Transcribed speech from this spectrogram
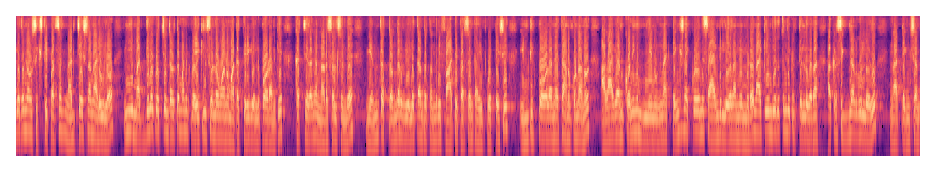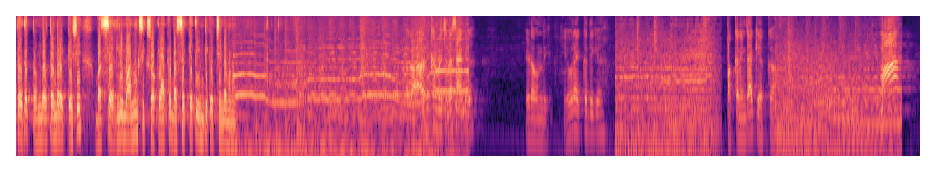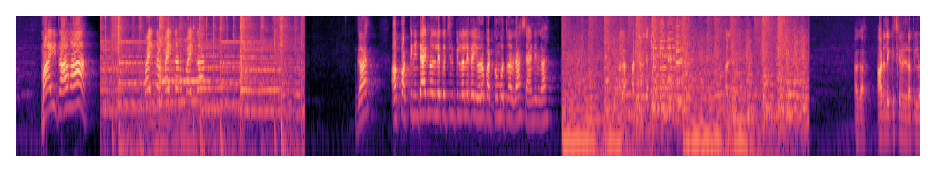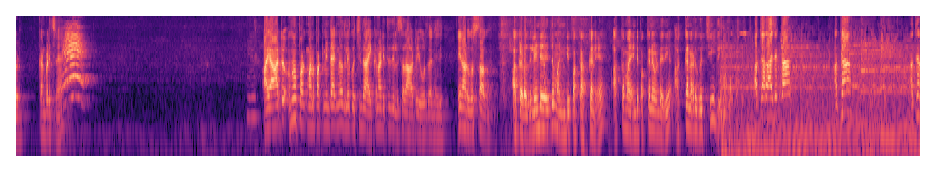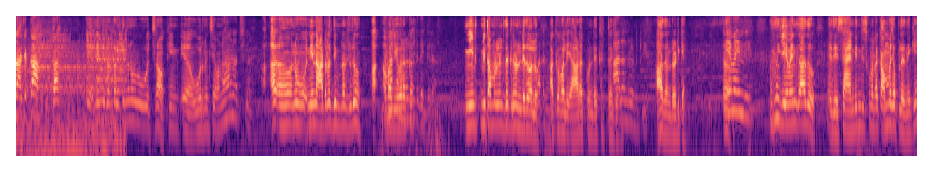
అయితే నువ్వు సిక్స్టీ పర్సెంట్ నడిచేసిన అడవిలో ఈ మధ్యలోకి వచ్చిన తర్వాత మనకి వెహికల్స్ ఉండవు అనమాట తిరిగి వెళ్ళిపోవడానికి. ఖచ్చితంగా నడసల్సిందే ఎంత తొందర వీలైతే అంత తొందర ఫార్టీ పర్సెంట్ అయిపోట్టేసి ఇంటికి పోవాలని అయితే అనుకున్నాను. అలాగే అనుకొని నేను నాకు టెన్షన్ ఎక్కువైంది శాండీ లేదని ఇమ్మడే నాకేం జరుగుతుంది ఇక్కడ తెలియదు కదా. అక్కడ సిగ్నల్ కూడా లేదు. ఇంకా టెన్షన్ టెన్షన్తో అయితే తొందర తొందర ఎక్కేసి bus early morning six o'clock bus ఎక్కితే ఇంటికి వచ్చిండే మనం. కనిపించిందా శాండీగా? ఈడ ఉంది? ఎవరా ఎక్క దిగా? పక్కన ఇంటాకి అక్క. మా? మా ఇటు రామా పైకి రా పైకి రా పైకి రా. గా ఆ పక్కన ఇంటాకి వదిలేకి వచ్చిన పిల్లలుగా ఎవరో పట్టుకోబోతున్నారుగా పోతున్నారుగా అగా అర్జున్గా అర్జున్ అగా ఆటోలో పిల్లోడు. ఆ ఆటో మన పక్కన ఇంటి ఆగిన వదిలేకి వచ్చింది ఆ ఎక్కన అడిగితే తెలుస్తుంది ఆ ఆటో ఎవరిది అనేది. నేను అడుగొస్తాను అక్కడ వదిలేండేది అయితే మన ఇంటి పక్క అక్కనే అక్క మన ఇంటి పక్కనే ఉండేది అక్కని అడుగొచ్చి అక్క రాజక్క అక్క అక్క రాజక్క. అక్క నేను రెండు రోజుల కింద నువ్వు వచ్చినావు? అక్క ఊరు నుంచి ఏమన్నా? నువ్వు నిన్న ఆటోలో దింపినారు చూడు. వాళ్ళు ఎవరక్క మీ మీ తమ్ముళ్ళ ఇంటి దగ్గర ఉండేది వాళ్ళు. అక్క వాళ్ళు ఆడకు ఉండేది కరెక్ట్ ఆదన్ రోడ్డుకే. ఏమైంది? ఏమైంది కాదు. ఇది శాండీని తీసుకున్నాక అమ్మ చెప్పలేదు నీకు?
